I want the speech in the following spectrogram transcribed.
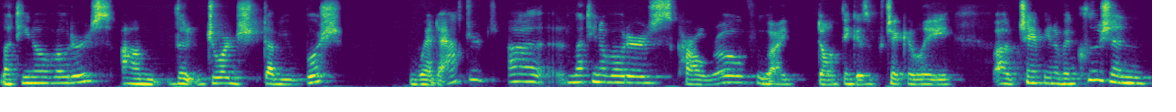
Latino voters. Um, the George W. Bush went after uh, Latino voters. Karl Rove, who I don't think is a particularly uh, champion of inclusion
